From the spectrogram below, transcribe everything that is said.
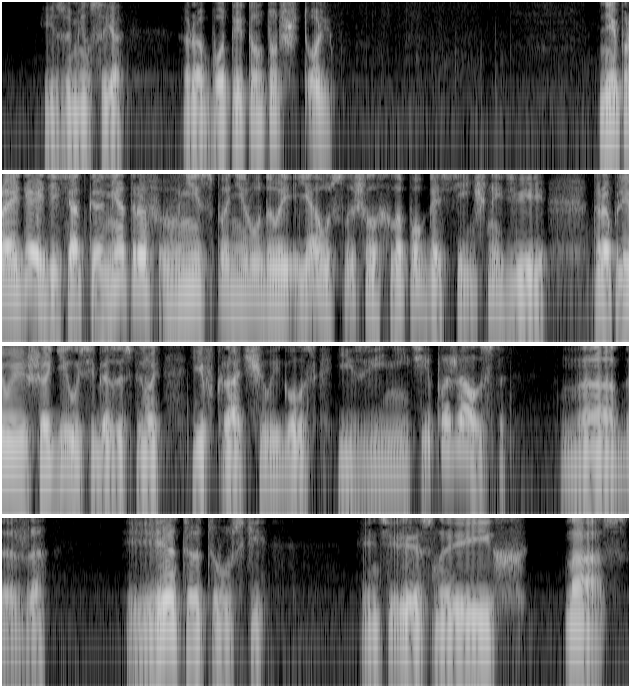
— изумился я. Работает он тут, что ли? Не пройдя и десятка метров вниз по Нерудовой, я услышал хлопок гостиничной двери, торопливые шаги у себя за спиной и вкрадчивый голос «Извините, пожалуйста». «Надо же! И этот русский! Интересно, и их Нас.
